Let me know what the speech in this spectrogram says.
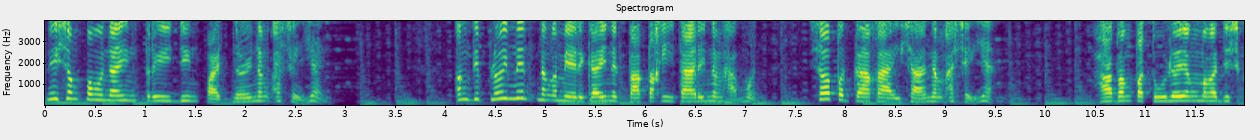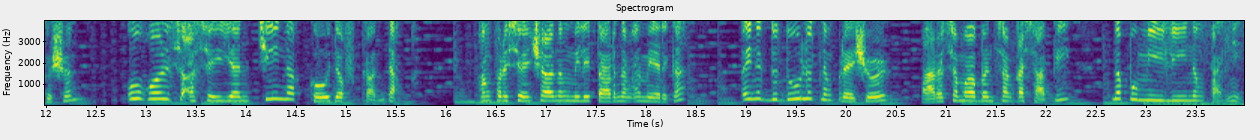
na isang pangunahing trading partner ng ASEAN. Ang deployment ng Amerika ay nagpapakita rin ng hamon sa pagkakaisa ng ASEAN. Habang patuloy ang mga diskusyon ukol sa ASEAN-China Code of Conduct, ang presensya ng militar ng Amerika ay nagdudulot ng pressure para sa mga bansang kasapi na pumili ng panig.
